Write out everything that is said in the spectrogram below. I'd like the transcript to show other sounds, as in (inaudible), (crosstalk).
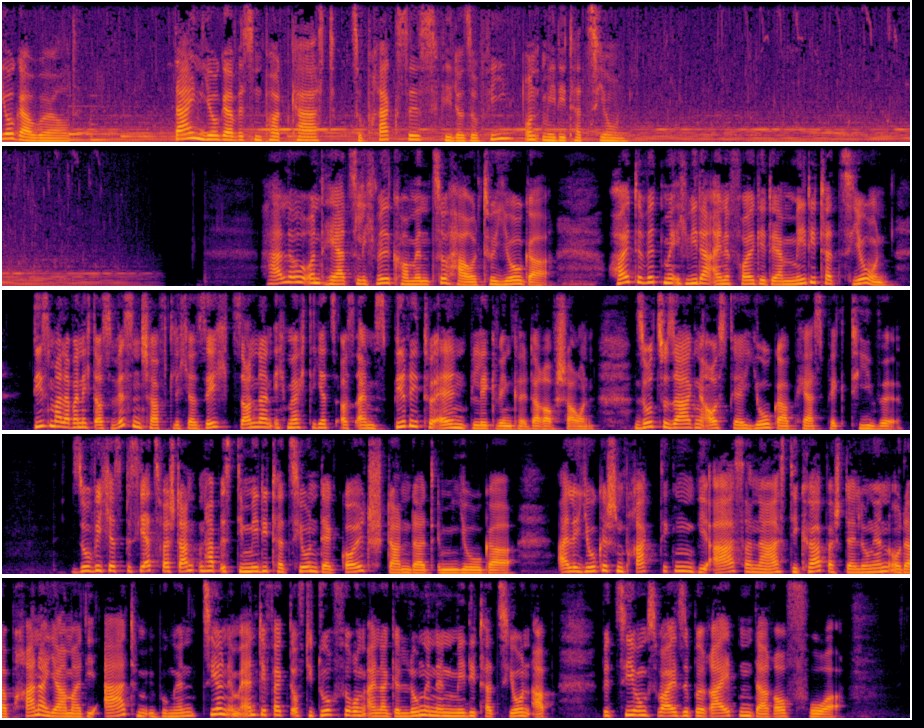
Yoga World. Dein Yoga-Wissen-Podcast zu Praxis, Philosophie und Meditation. Hallo und herzlich willkommen zu How to Yoga. Heute widme ich wieder eine Folge der Meditation. Diesmal aber nicht aus wissenschaftlicher Sicht, sondern ich möchte jetzt aus einem spirituellen Blickwinkel darauf schauen, sozusagen aus der Yoga-Perspektive. So wie ich es bis jetzt verstanden habe, ist die Meditation der Goldstandard im Yoga. Alle yogischen Praktiken wie Asanas, die Körperstellungen oder Pranayama, die Atemübungen, zielen im Endeffekt auf die Durchführung einer gelungenen Meditation ab, beziehungsweise bereiten darauf vor.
